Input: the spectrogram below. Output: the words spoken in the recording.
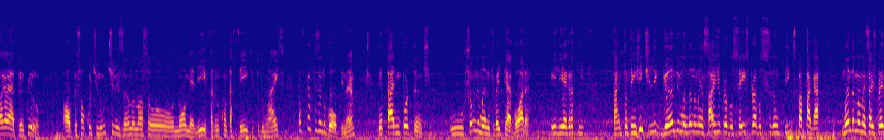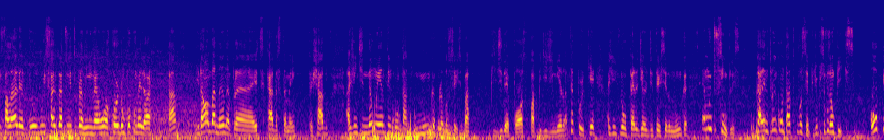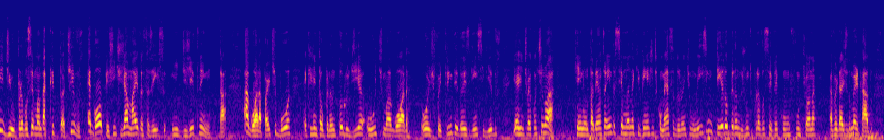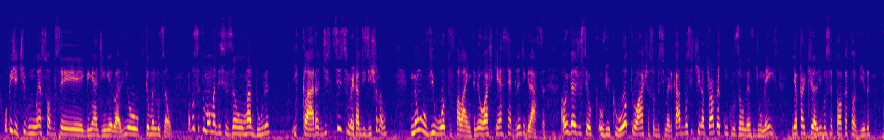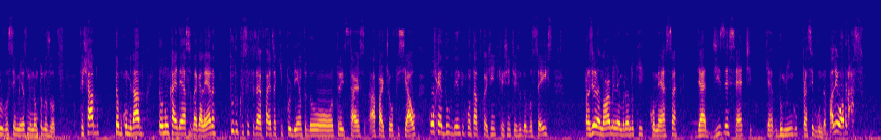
Fala galera, tranquilo? Ó, o pessoal continua utilizando o nosso nome ali, fazendo conta fake e tudo mais, para ficar fazendo golpe, né? Detalhe importante: o Show the Money que vai ter agora, ele é gratuito, tá? Então tem gente ligando e mandando mensagem para vocês, para vocês fazer um pix para pagar. Manda uma mensagem para ele, fala: olha, o Luiz faz gratuito para mim, vai um acordo um pouco melhor, tá? E dá uma banana para esses caras também, fechado? A gente não entra em contato nunca para vocês, para pedir depósito, para pedir dinheiro, até porque a gente não opera dinheiro de terceiro nunca. É muito simples. O cara entrou em contato com você, pediu para você fazer um Pix, ou pediu para você mandar criptoativos, é golpe. A gente jamais vai fazer isso de jeito nenhum, tá? Agora, a parte boa é que a gente tá operando todo dia. O último agora, hoje, foi 32 gains seguidos e a gente vai continuar. Quem não está dentro ainda, semana que vem a gente começa durante um mês inteiro operando junto para você ver como funciona a verdade do mercado. O objetivo não é só você ganhar dinheiro ali ou ter uma ilusão, é você tomar uma decisão madura e clara de se esse mercado existe ou não. Não ouvir o outro falar, entendeu? Eu acho que essa é a grande graça. Ao invés de você ouvir o que o outro acha sobre esse mercado, você tira a própria conclusão dentro de um mês e a partir dali você toca a tua vida por você mesmo e não pelos outros. Fechado? Tamo combinado? Então não cai dessa da galera. Tudo que você fizer faz aqui por dentro do Trade Stars, a parte oficial. Qualquer dúvida, entre em contato com a gente que a gente ajuda vocês. Prazer enorme, lembrando que começa dia 17, que é domingo para segunda. Valeu, abraço!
